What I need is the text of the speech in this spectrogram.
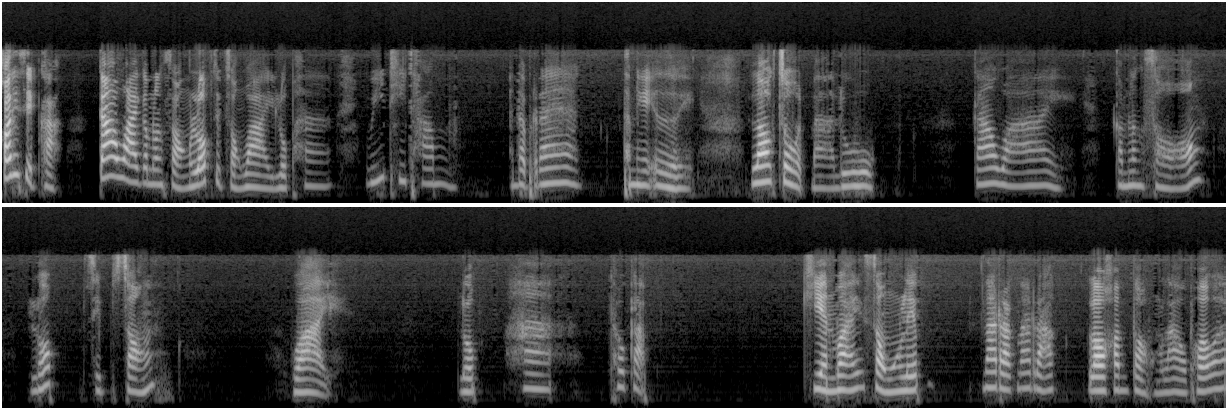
ข้อที่ 10 ค่ะ 9y กำลังสองลบ 12y ลบ 5 วิธีทำ อันดับแรก ทำยังไงเอ่ย ลอกโจทย์มาลูก 9y กำลังสองลบ 12y ลบ 5 เท่ากับ เขียนไว้สองวงเล็บ น่ารักน่ารัก รอคำตอบของเรา เพราะว่า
